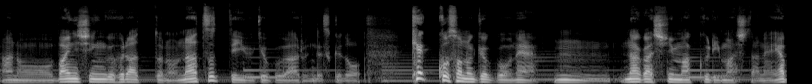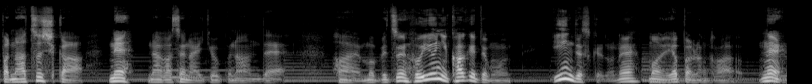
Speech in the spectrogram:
あの、バイニシングフラットの夏っていう曲があるんですけど、結構その曲をね、うん、流しまくりましたね。やっぱ夏しかね、流せない曲なんで、はい。まあ別に冬にかけてもいいんですけどね。まあやっぱなんかね、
